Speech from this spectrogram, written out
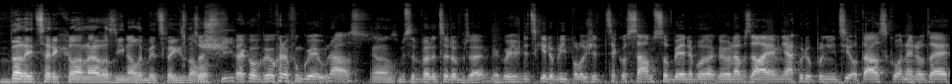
velice rychle narazí na limit svých znalostí. Což jako mimochodem funguje u nás, jo. myslím velice dobře, jakože vždycky je dobrý položit jako sám sobě nebo jako navzájem nějakou doplňující otázku a najednou to je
